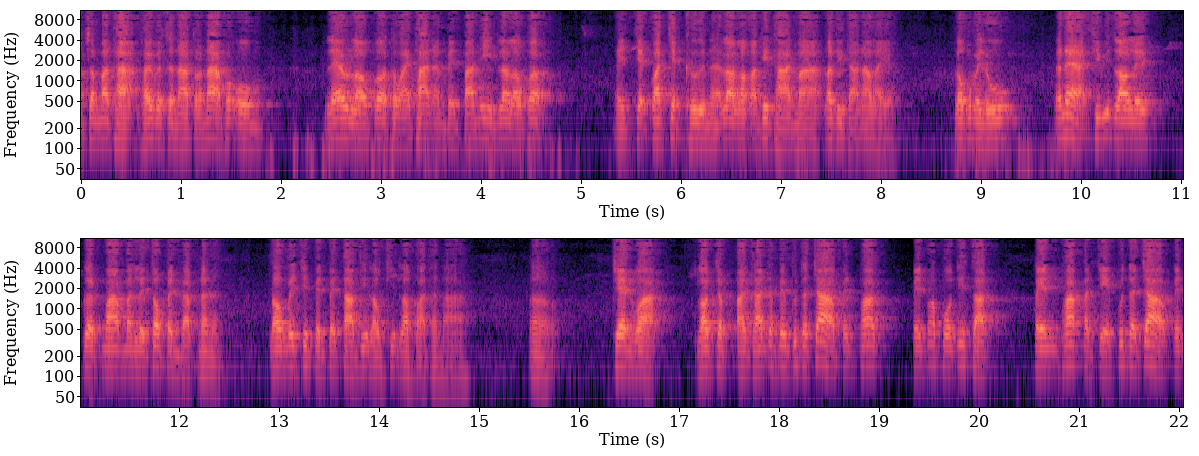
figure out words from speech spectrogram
ำสมถะถอยปัสนาต่อหน้าพระองค์ แล้วเราก็ถวายทานอันเป็นปานีแล้วเราก็เจ็ดวันเจ็ดคืนนะแล้วเราก็อธิษฐานมาแล้วอธิษฐานอะไรเราก็ไม่รู้แล้วเนี่ยชีวิตเราเลยเกิดมามันเลยต้องเป็นแบบนั้นเราไม่ใช่เป็นไปตามที่เราคิดเราปรารถนา เออเช่นว่าเราจะอธิษฐานจะเป็นพุทธเจ้า เป็นพระเป็นพระโพธิสัตว์เป็นพระปัจเจกพุทธเจ้า เป็น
